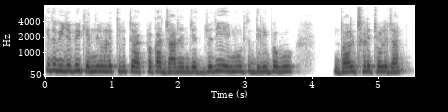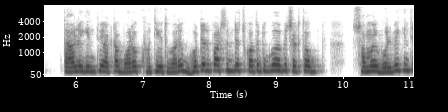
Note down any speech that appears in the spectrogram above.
কিন্তু বিজেপির কেন্দ্রীয় নেতৃত্ব এক প্রকার জানেন যে যদি এই মুহূর্তে দিলীপবাবু দল ছেড়ে চলে যান তাহলে কিন্তু একটা বড় ক্ষতি হতে পারে। ভোটের পার্সেন্টেজ কতটুকু হবে সেটা তো সময় বলবে, কিন্তু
